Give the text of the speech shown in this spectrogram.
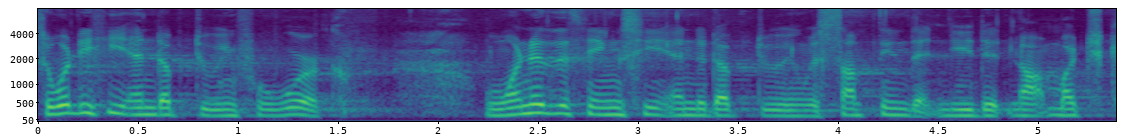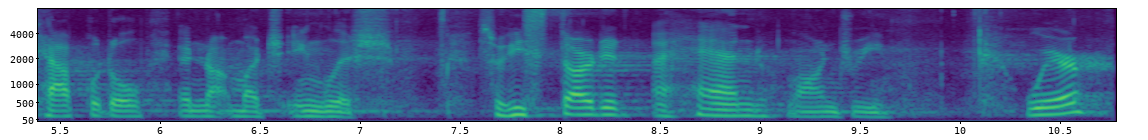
So, what did he end up doing for work? One of the things he ended up doing was something that needed not much capital and not much English. So, he started a hand laundry. Where?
